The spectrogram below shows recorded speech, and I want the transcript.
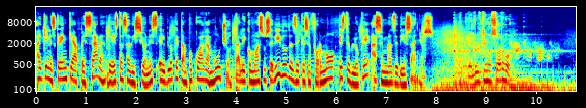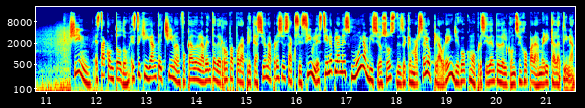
hay quienes creen que a pesar de estas adiciones, el bloque tampoco haga mucho, tal y como ha sucedido desde que se formó este bloque hace más de 10 años. El último sorbo. Shein está con todo. Este gigante chino enfocado en la venta de ropa por aplicación a precios accesibles tiene planes muy ambiciosos desde que Marcelo Claure llegó como presidente del Consejo para América Latina.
